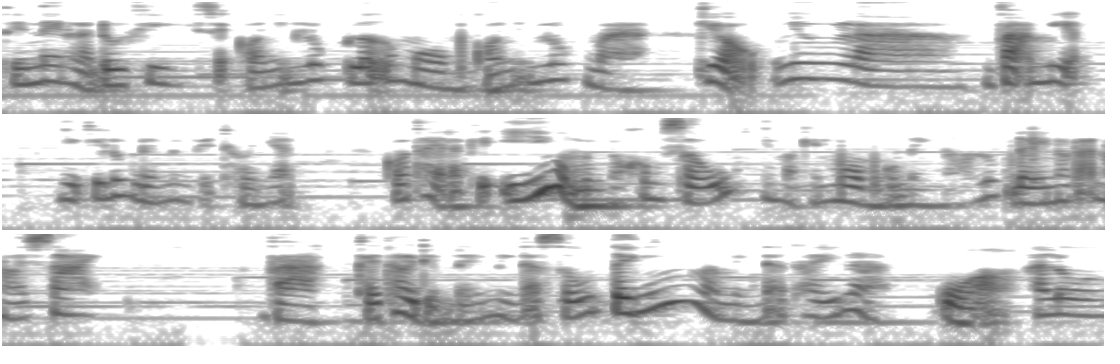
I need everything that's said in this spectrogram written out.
Thế nên là đôi khi sẽ có những lúc lỡ mồm, có những lúc mà, kiểu như là, vạ miệng. Những cái lúc đấy mình phải thừa nhận. Có thể là cái ý của mình nó không xấu, nhưng mà cái mồm của mình nó lúc đấy nó đã nói sai. Và cái thời điểm đấy mình đã xấu tính mà mình đã thấy là, ủa, alo,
